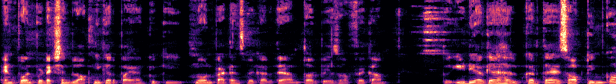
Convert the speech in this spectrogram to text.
एंड पॉइंट प्रोटेक्शन ब्लॉक नहीं कर पाया क्योंकि नॉन पैटर्न्स पे करते हैं आमतौर पर सॉफ्टवेयर काम। तो ई e क्या हेल्प करता है? सॉफ्ट टीम को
